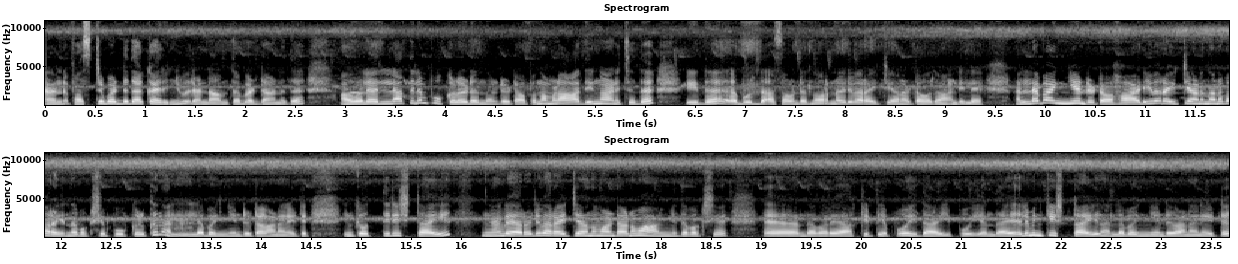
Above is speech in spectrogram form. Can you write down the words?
രണ്ട് ഫസ്റ്റ് ബഡ് ഇതാ കരിഞ്ഞു. രണ്ടാമത്തെ ബഡാണിത് അതുപോലെ എല്ലാത്തിലും പൂക്കൾ ഇടുന്നുണ്ട് കേട്ടോ അപ്പോൾ നമ്മൾ ആദ്യം കാണിച്ചത് ഇത് ബുദ്ധ സൗണ്ട് എന്ന് പറഞ്ഞ ഒരു വെറൈറ്റിയാണ് കേട്ടോ അതാണ്ടില്ലേ നല്ല ഭംഗിയുണ്ട് കേട്ടോ ഹാഡി വെറൈറ്റി ആണെന്നാണ് പറയുന്നത്. പക്ഷേ പൂക്കൾക്ക് നല്ല ഭംഗിയുണ്ട് കേട്ടോ കാണാനായിട്ട്. എനിക്ക് ഒത്തിരി ഇഷ്ടമായി ഞാൻ വേറൊരു വെറൈറ്റി ആണെന്ന് വേണ്ടാണ് വാങ്ങിയത്. പക്ഷേ എന്താ പറയുക കിട്ടിയപ്പോൾ ഇതായി പോയി എന്തായാലും എനിക്ക് ഇഷ്ടമായി നല്ല ഭംഗിയുണ്ട് കാണാനായിട്ട്.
